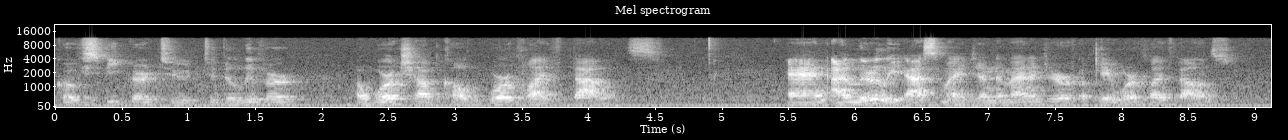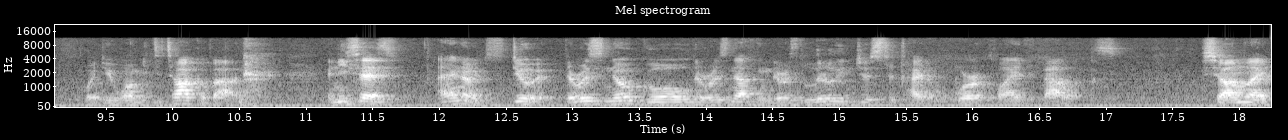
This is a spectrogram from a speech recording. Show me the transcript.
co-speaker to, to deliver a workshop called Work-Life Balance. And I literally asked my agenda manager, okay, work-life balance, what do you want me to talk about? and he says, I don't know, just do it. There was no goal, there was nothing. There was literally just a title, work-life balance. So I'm like,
